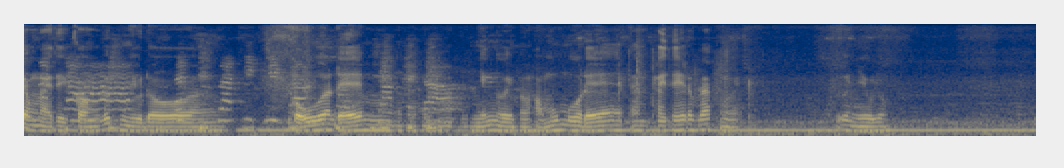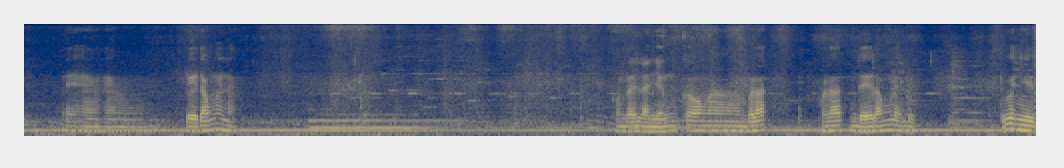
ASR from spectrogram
Trong này thì còn rất nhiều đồ ờ, cũ để những người mà họ muốn mua để thay thế lắp ráp người. Rất là nhiều luôn. Đây hàng hàng rời đóng đây nè. Còn đây là những con uh, black black để đóng lại được. Rất là nhiều.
